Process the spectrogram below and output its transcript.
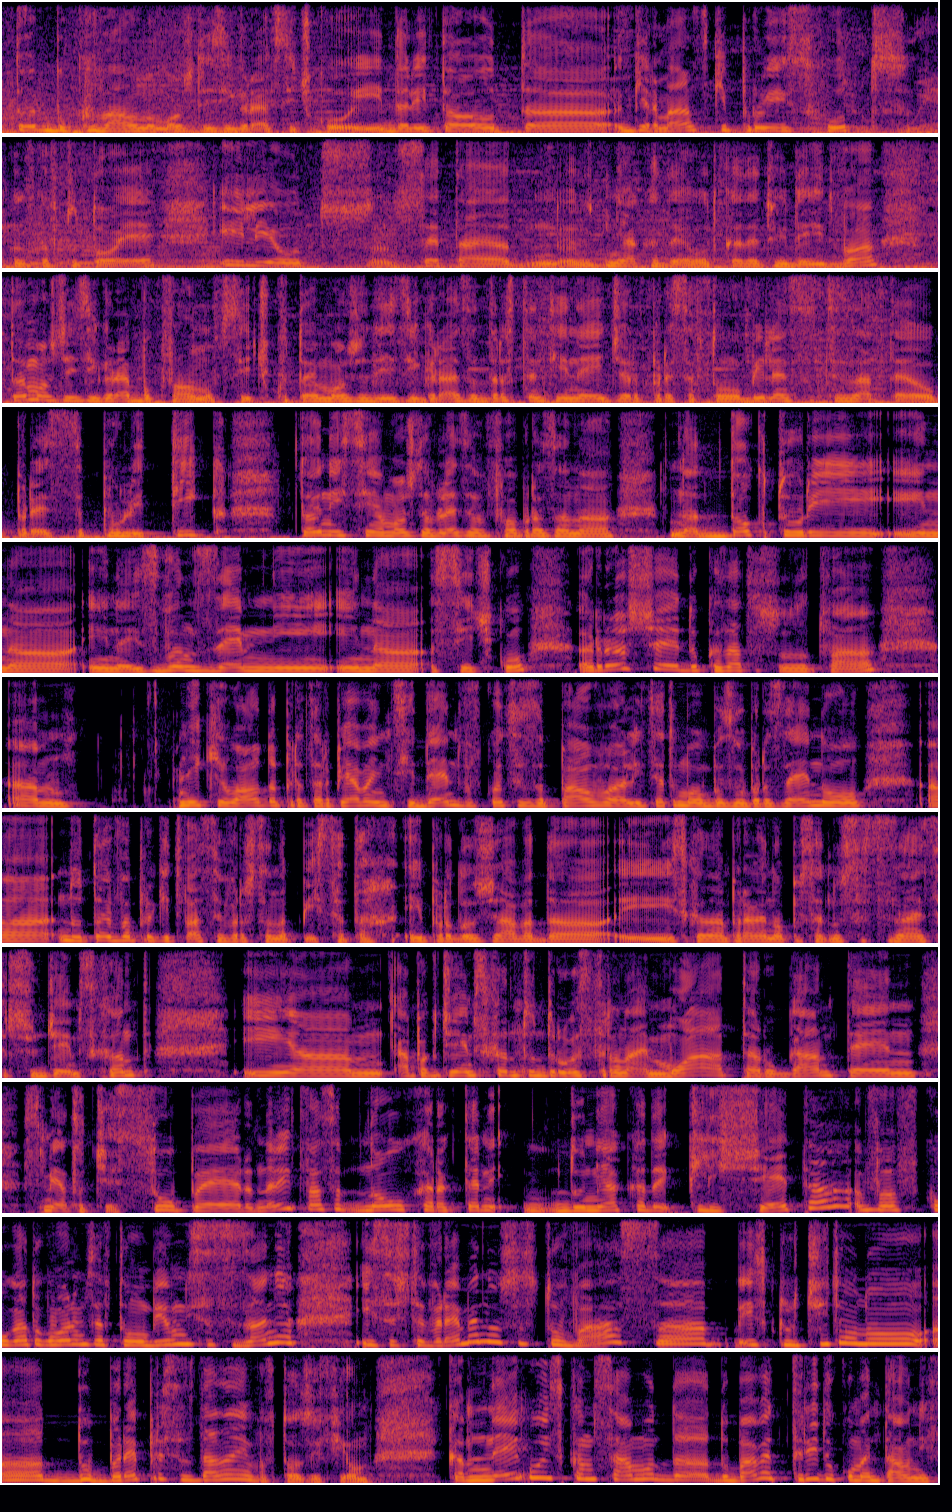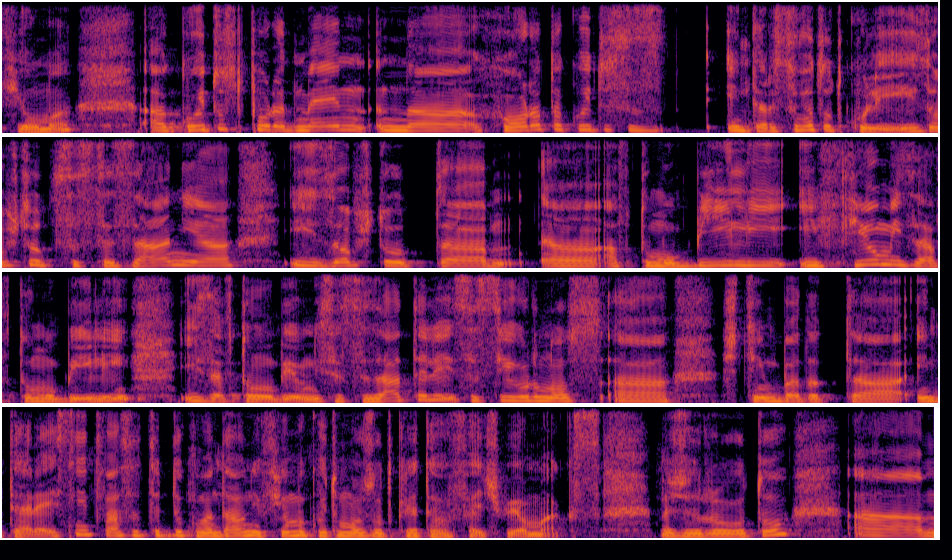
той буквално може да изиграе всичко. И дали той е от а, германски происход, какъвто той е, или е от все тая от някъде, откъдето и да идва, той може да изиграе буквално всичко. Той може да изиграе задръстен тинейджър през автомобилен състезател, през политик. Той наистина може да влезе в образа на, на доктори и на, и на извънземни и на всичко. Ръш е доказателство за това. Ам, Ники Лауда претърпява инцидент, в който се запалва, лицето му е обезобразено, а, но той въпреки това се връща на пистата и продължава да иска да направи едно последно състезание срещу Джеймс Хънт. И, а, а пък Джеймс Хънт от друга страна е млад, арогантен, смята, че е супер. Нали? Това са много характерни до някъде клишета, в, когато говорим за автомобилни състезания и същевременно с това са изключително а, добре пресъздадени в този филм. Към него искам само да добавя три документални филма, а, които според мен на хора хората, които се интересуват от коли, изобщо от състезания, изобщо от а, а, автомобили и филми за автомобили и за автомобилни състезатели, със сигурност а, ще им бъдат а, интересни. Това са три документални филма, които може да откриете в HBO Max. Между другото, а,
